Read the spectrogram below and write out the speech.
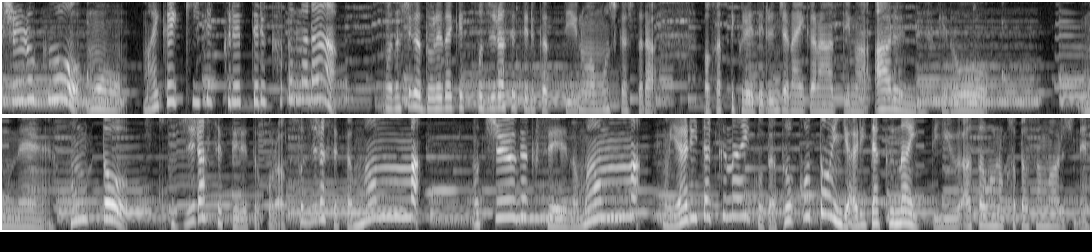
収録をもう毎回聞いてくれてる方なら、私がどれだけこじらせてるかっていうのはもしかしたら分かってくれてるんじゃないかなっていうのはあるんですけど、もうね、ほんと、こじらせてるところはこじらせたまんま、もう中学生のまんま、もうやりたくないことはとことんやりたくないっていう頭の硬さもあるしね。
